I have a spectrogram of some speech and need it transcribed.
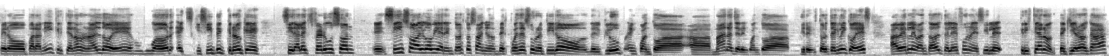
Pero para mí, Cristiano Ronaldo es un jugador exquisito y creo que Sir Alex Ferguson eh, sí hizo algo bien en todos estos años después de su retiro del club en cuanto a, manager, en cuanto a director técnico, es haber levantado el teléfono y decirle, Cristiano, te quiero acá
